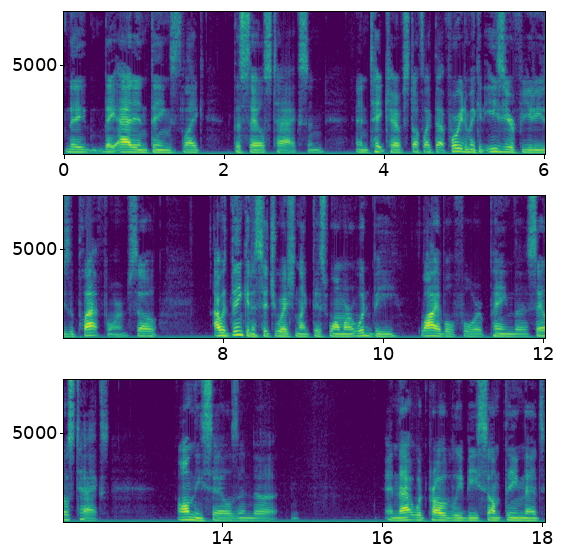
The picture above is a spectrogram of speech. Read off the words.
they they add in things like the sales tax and and take care of stuff like that for you to make it easier for you to use the platform. So I would think in a situation like this, Walmart would be liable for paying the sales tax on these sales, and uh, and that would probably be something that's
